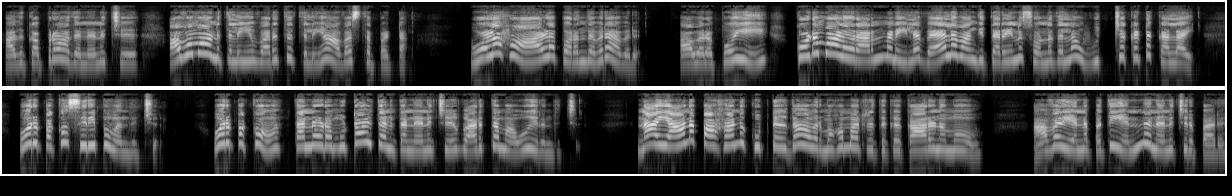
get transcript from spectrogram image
அதுக்கப்புறம் அதை நினைச்சு அவமானத்திலையும் வருத்தத்திலையும் அவஸ்தப்பட்டா. உலகம் ஆழ பிறந்தவர் அவரு. அவரை போய் கொடும்பாளூர் அரண்மனையில வேலை வாங்கி தரேன்னு சொன்னதெல்லாம் உச்சக்கட்ட கலாய். ஒரு பக்கம் சிரிப்பு வந்துச்சு. ஒரு பக்கம் தன்னோட முட்டாள்தனத்தை நினைச்சு வருத்தமாவும் இருந்துச்சு. நான் யானைப்பாகான்னு கூப்பிட்டதுதான் அவர் முகமாற்றத்துக்கு காரணமோ? அவர் என்னை பத்தி என்ன நினைச்சிருப்பாரு?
